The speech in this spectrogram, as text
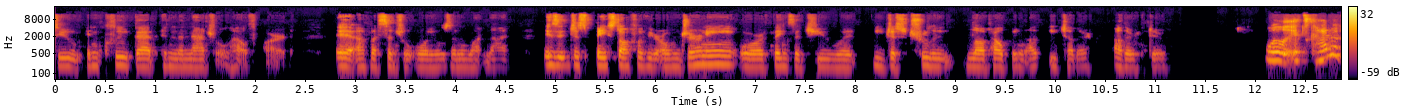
to include that in the natural health part eh, of essential oils and whatnot? Is it just based off of your own journey or things that you would you just truly love helping each other other do? Well it's kind of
